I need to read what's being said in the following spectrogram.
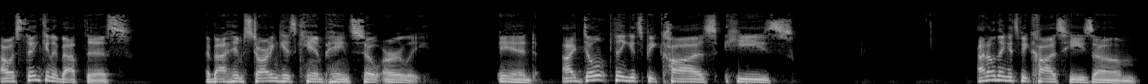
I was thinking about this, about him starting his campaign so early. And I don't think it's because he's, I don't think it's because he's, um,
